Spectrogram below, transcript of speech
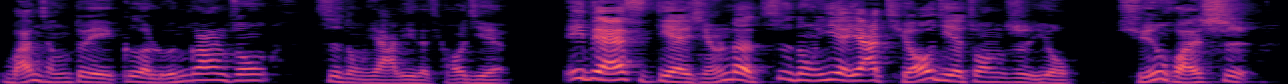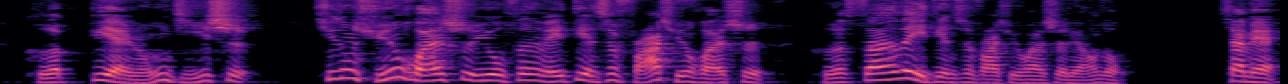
完成对各轮缸中自动压力的调节。ABS 典型的自动液压调节装置有。循环式和变容级式，其中循环式又分为电磁阀循环式和三位电磁阀循环式两种。下面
